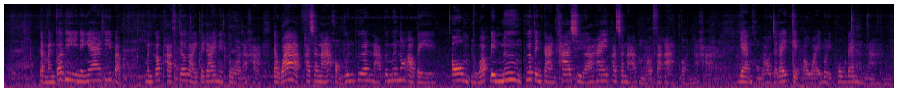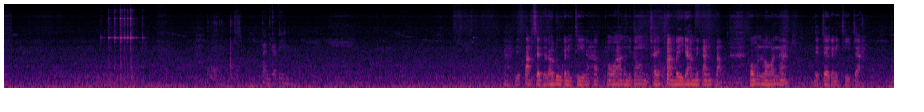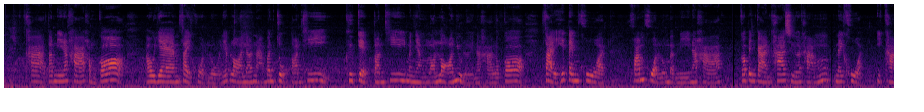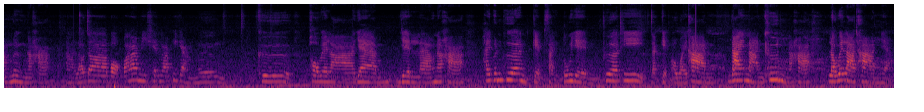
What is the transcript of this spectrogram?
แต่มันก็ดีในแง่ที่แบบ มันก็พาสเจอร์ไลท์ไปได้ในตัวนะคะ แต่ว่าภาชนะของเพื่อนๆนะเพื่อนๆต้องเอาไปต้มหรือว่าเป็นนึ่งเพื่อเป็นการฆ่าเชื้อให้ภาชนะของเราสะอาดก่อนนะคะ แยมของเราจะได้เก็บเอาไว้บริโภคได้นานๆสั่นกระดิ่งเดี๋ยวตักเสร็จเดี๋ยวเราดูกันอีกทีนะครับ เพราะว่าตอนนี้ต้องใช้ความพยายามในการตัก เพราะมันร้อนนะ เดี๋ยวเจอกันอีกทีจ้ะ ค่ะ ตอนนี้นะคะขำก็เอาแยมใส่ขวดโหลเรียบร้อยแล้วนะ บรรจุตอนที่คือเก็บตอนที่มันยังร้อนๆอยู่เลยนะคะ แล้วก็ใส่ให้เต็มขวด คว่ำขวดลงแบบนี้นะคะ ก็เป็นการฆ่าเชื้อทั้งในขวดอีกครั้งหนึ่งนะคะอ่าแล้วจะบอกว่ามีเคล็ดลับอีกอย่างหนึ่งคือ พอเวลาแยมเย็นแล้วนะคะ ให้เพื่อนๆเก็บใส่ตู้เย็น เพื่อที่จะเก็บเอาไว้ทานได้นานขึ้นนะคะ แล้วเวลาทานเนี่ย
